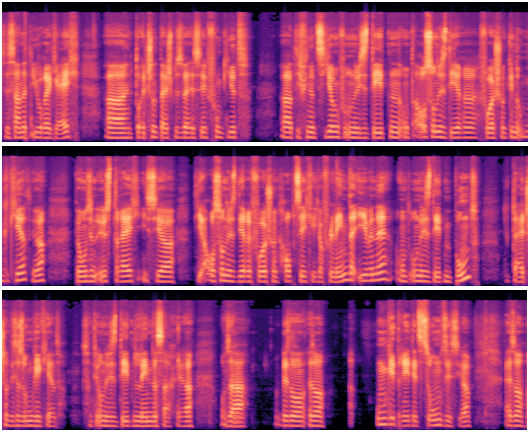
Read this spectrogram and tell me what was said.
Sie sind nicht überall gleich. Äh, in Deutschland beispielsweise fungiert die Finanzierung von Universitäten und außeruniversitärer Forschung genau umgekehrt. Ja. Bei uns in Österreich ist ja die außeruniversitäre Forschung hauptsächlich auf Länderebene und Universitätenbund. In Deutschland ist es umgekehrt. Das sind die Universitäten Ländersache, ja. Was auch ein bisschen, also umgedreht jetzt zu uns ist, ja. Also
